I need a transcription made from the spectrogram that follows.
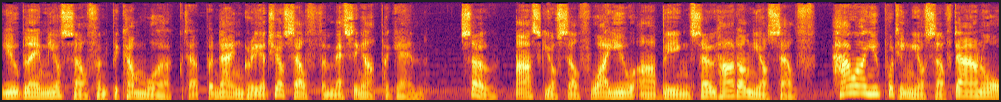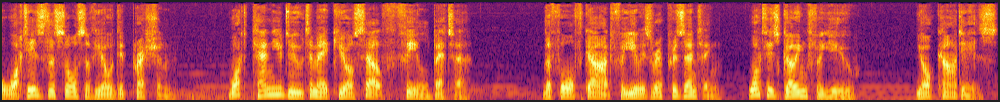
you blame yourself and become worked up and angry at yourself for messing up again. So, ask yourself why you are being so hard on yourself, how are you putting yourself down or what is the source of your depression? What can you do to make yourself feel better? The fourth card for you is representing what is going for you. Your card is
